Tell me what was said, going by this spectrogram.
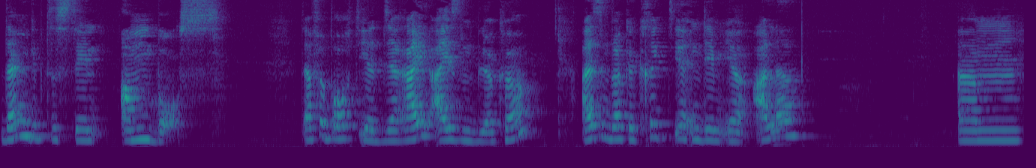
Dann gibt es den Amboss. Dafür braucht ihr drei Eisenblöcke. Eisenblöcke kriegt ihr, indem ihr alle ähm,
